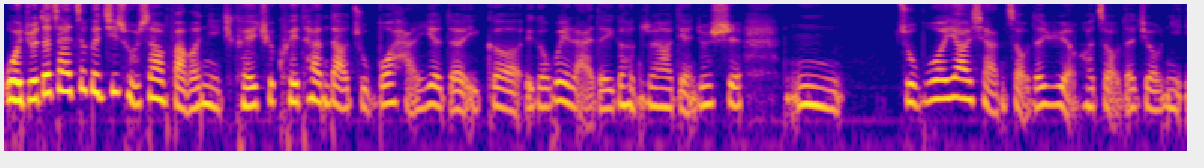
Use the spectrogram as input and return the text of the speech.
我觉得在这个基础上，反而你可以去窥探到主播行业的一个一个未来的一个很重要点，就是嗯。主播要想走得远和走得久，你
